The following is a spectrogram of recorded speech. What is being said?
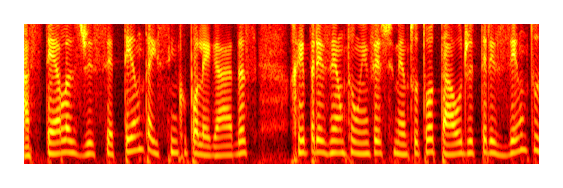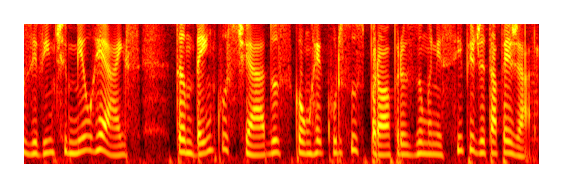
As telas de 75 polegadas representam um investimento total de 320 mil reais, também custeados com recursos próprios do município de Itapejara.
